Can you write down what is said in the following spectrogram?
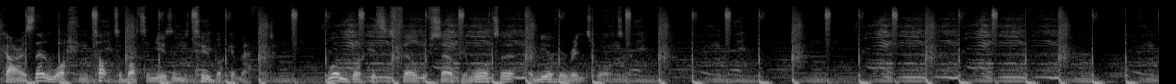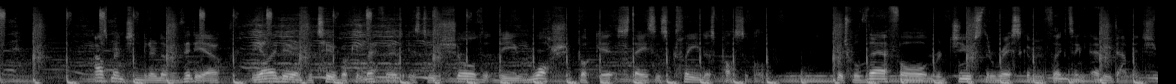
Car is then washed from top to bottom using the two bucket method. One bucket is filled with soapy water and the other rinse water. As mentioned in another video, the idea of the two bucket method is to ensure that the wash bucket stays as clean as possible, which will therefore reduce the risk of inflicting any damage.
